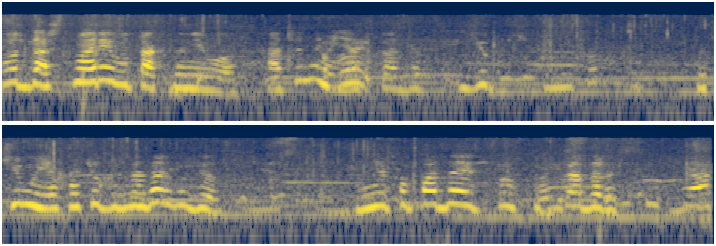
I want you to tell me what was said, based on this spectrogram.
Вот, Даш, смотри вот так на него. А ты на меня в кадр. Почему? Я хочу горизонталку сделать. Мне попадает просто в кадр. Я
